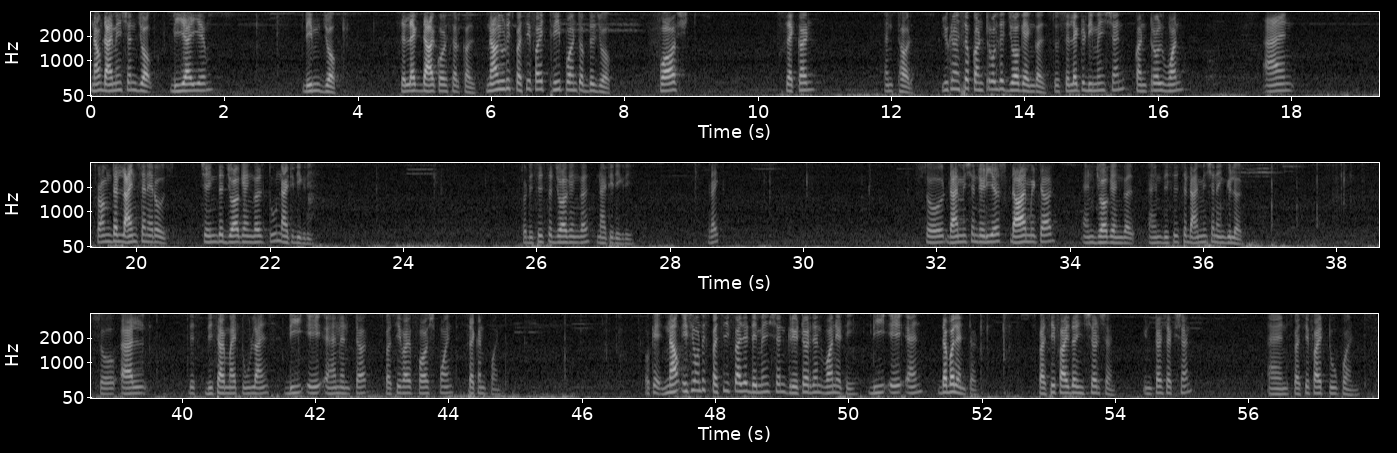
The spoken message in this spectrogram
now dimension jog dim dim jog select dark or circle. Now you specify three point of the jog first second and third. You can also control the jog angle. So select dimension control 1 and from the lines and arrows change the jog angle to 90 degree. So this is the jog angle 90 degree. Right so dimension radius diameter and jog angle. And this is the dimension angular. So I'll this these are my two lines. D A N enter. Specify first point second point. Okay now if you want to specify the dimension greater than 180 D A N double enter. Specify the insertion intersection and specify two points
